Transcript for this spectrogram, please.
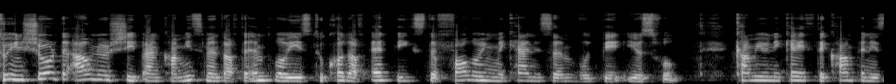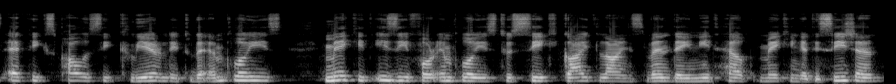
To ensure the ownership and commitment of the employees to code of ethics, the following mechanism would be useful. Communicate the company's ethics policy clearly to the employees, make it easy for employees to seek guidelines when they need help making a decision,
